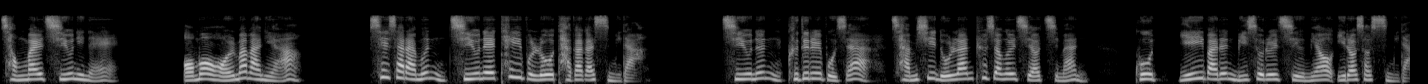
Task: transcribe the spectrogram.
정말 지훈이네. 어머, 얼마만이야? 세 사람은 지훈의 테이블로 다가갔습니다. 지훈은 그들을 보자 잠시 놀란 표정을 지었지만 곧 예의 바른 미소를 지으며 일어섰습니다.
